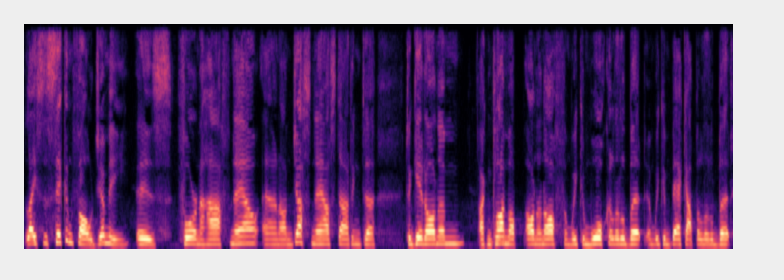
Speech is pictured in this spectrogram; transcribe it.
Lace's second foal, Jimmy, is four and a half now, and I'm just now starting to, to get on him. I can climb up on and off, and we can walk a little bit, and we can back up a little bit.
